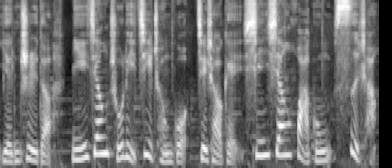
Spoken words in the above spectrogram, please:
研制的泥浆处理剂成果介绍给新乡化工四厂，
